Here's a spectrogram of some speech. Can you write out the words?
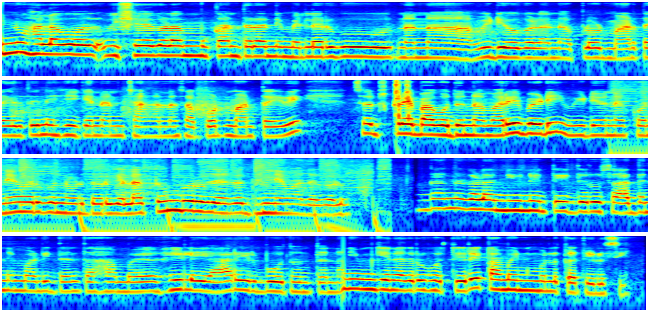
ಇನ್ನೂ ಹಲವು ವಿಷಯಗಳ ಮುಖಾಂತರ ನಿಮ್ಮೆಲ್ಲರಿಗೂ ನನ್ನ ವಿಡಿಯೋಗಳನ್ನು ಅಪ್ಲೋಡ್ ಮಾಡ್ತಾ ಇರ್ತೀನಿ. ಹೀಗೆ ನನ್ನ ಚಾನಲ್ನ ಸಪೋರ್ಟ್ ಮಾಡ್ತಾ ಇರಿ. ಸಬ್ಸ್ಕ್ರೈಬ್ ಆಗೋದನ್ನು ಮರಿಬೇಡಿ. ವಿಡಿಯೋನ ಕೊನೆವರೆಗೂ ನೋಡಿದವ್ರಿಗೆಲ್ಲ ತುಂಬ ಹೃದಯದ ಧನ್ಯವಾದಗಳು. ಅಂಗಾಂಗಗಳ ನ್ಯೂನತೆ ಇದ್ದರೂ ಸಾಧನೆ ಮಾಡಿದಂತಹ ಮಹಿಳೆ ಯಾರು ಇರ್ಬೋದು ಅಂತ ನಿಮ್ಗೇನಾದರೂ ಗೊತ್ತಿದ್ರೆ ಕಮೆಂಟ್ ಮೂಲಕ ತಿಳಿಸಿ.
